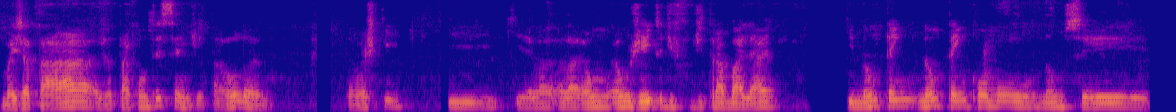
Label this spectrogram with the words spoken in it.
mas já está já tá acontecendo, já está rolando. Então acho que, que, que ela, ela é, um, é um jeito de, de trabalhar que não tem, não tem como não ser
